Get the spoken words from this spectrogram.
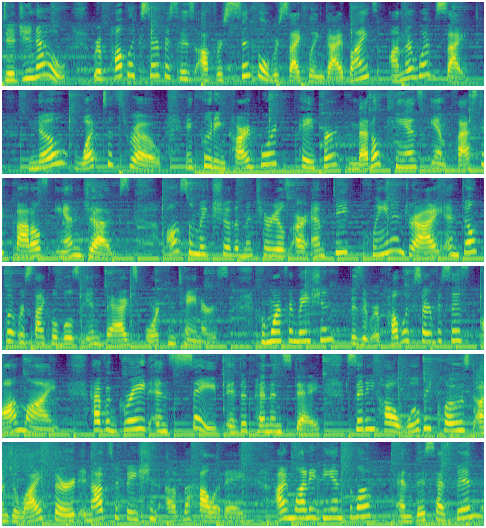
Did you know Republic Services offers simple recycling guidelines on their website? Know what to throw, including cardboard, paper, metal cans, and plastic bottles and jugs. Also make sure the materials are empty, clean and dry, and don't put recyclables in bags or containers. For more information, visit Republic Services online. Have a great and safe Independence Day. City Hall will be closed on July 3rd in observation of the holiday. I'm Lonnie D'Angelo, and this has been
